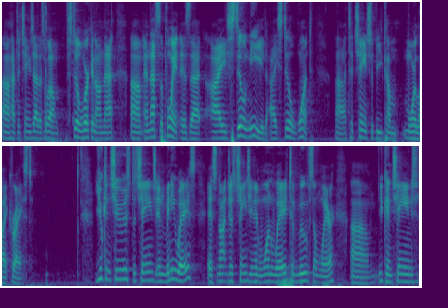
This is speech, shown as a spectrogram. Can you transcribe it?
uh, have to change that as well. I'm still working on that, um, and that's the point. Is that I still need, I still want uh, to change to become more like Christ. You can choose to change in many ways. It's not just changing in one way to move somewhere. Um, you can change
